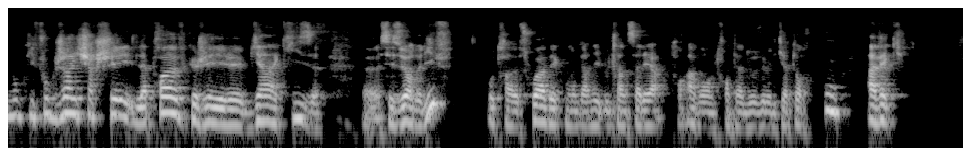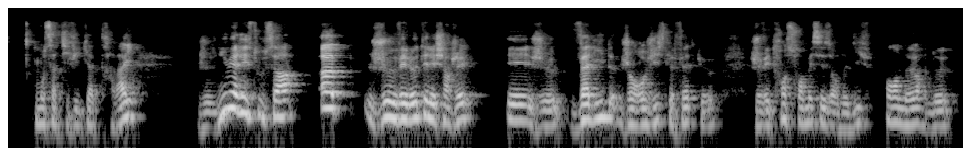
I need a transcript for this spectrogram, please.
Donc il faut que j'aille chercher la preuve que j'ai bien acquise, ces heures de DIF, soit avec mon dernier bulletin de salaire avant le 31-12-2014 ou avec mon certificat de travail. Je numérise tout ça, hop, je vais le télécharger et je valide, j'enregistre le fait que je vais transformer ces heures de diff en heures de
